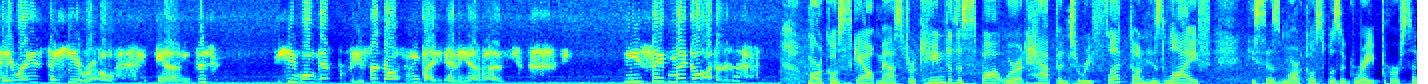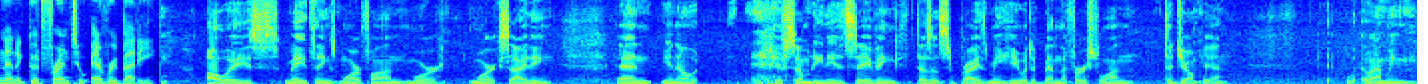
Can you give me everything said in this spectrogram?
they raised a hero and he will never be forgotten by any of us. He saved my daughter. Marcos Scoutmaster came to the spot where it happened to reflect on his life. He says Marcos was a great person and a good friend to everybody. Always made things more fun, more more exciting. And you know, if somebody needed saving, doesn't surprise me, he would have been the first one to jump in. I mean,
